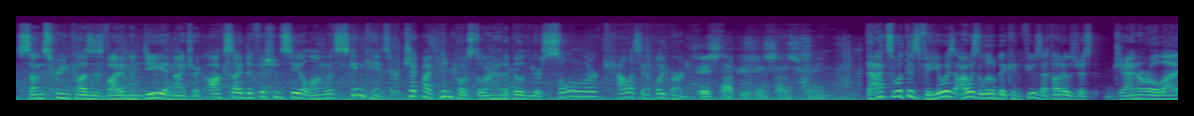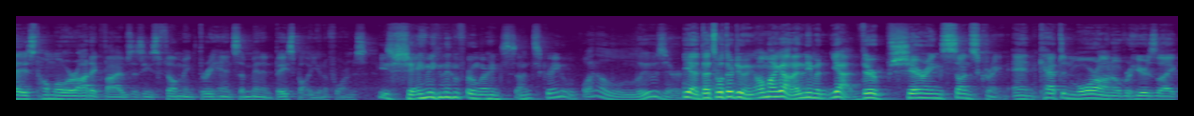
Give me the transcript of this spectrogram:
Sunscreen causes vitamin D and nitric oxide deficiency along with skin cancer. Check my pin post to learn how to build your solar callus and avoid burning. Please stop using sunscreen. That's what this video is. I was a little bit confused. I thought it was just generalized homoerotic vibes as he's filming three handsome men in baseball uniforms. He's shaming them for wearing sunscreen? What a loser. Yeah, that's what they're doing. Oh my god, I didn't even. Yeah, they're sharing sunscreen. And Captain Moron over here is like,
